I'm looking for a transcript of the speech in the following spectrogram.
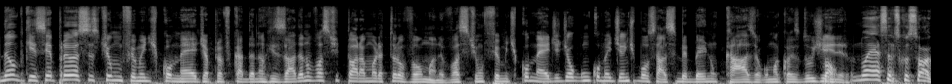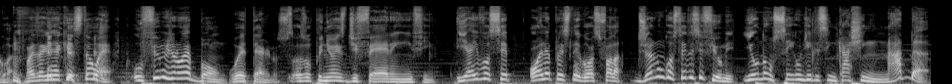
não, porque se é pra eu assistir um filme de comédia pra ficar dando risada, eu não vou assistir Thor, Amor é Trovão, mano. Eu vou assistir um filme de comédia de algum comediante bom, sabe? Se beber num caso, alguma coisa do gênero. Bom, não é essa a discussão agora. Mas a minha questão é: o filme já não é bom, o Eternos. As opiniões diferem, enfim. E aí você olha pra esse negócio e fala: já não gostei desse filme. E eu não sei onde ele se encaixa em nada?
